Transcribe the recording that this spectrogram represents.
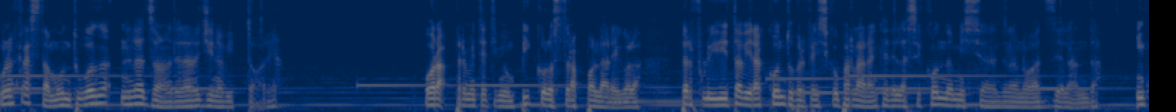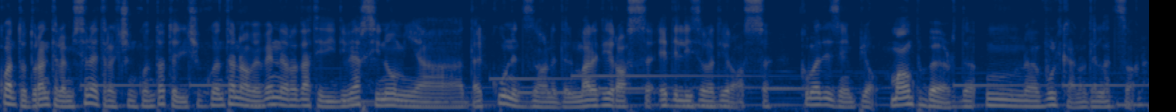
una cresta montuosa nella zona della Regina Vittoria. Ora permettetemi un piccolo strappo alla regola. Per fluidità vi racconto preferisco parlare anche della seconda missione della Nuova Zelanda in quanto durante la missione tra il 58 e il 59 vennero dati di diversi nomi ad alcune zone del mare di Ross e dell'isola di Ross, come ad esempio Mount Bird, un vulcano della zona.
